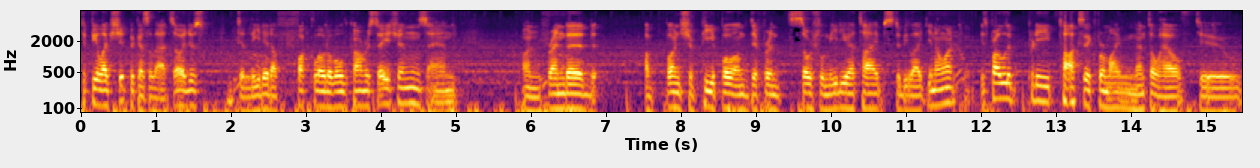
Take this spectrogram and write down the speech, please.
to feel like shit because of that. So I just deleted a fuckload of old conversations and unfriended a bunch of people on different social media types to be like, you know what? It's probably pretty toxic for my mental health to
